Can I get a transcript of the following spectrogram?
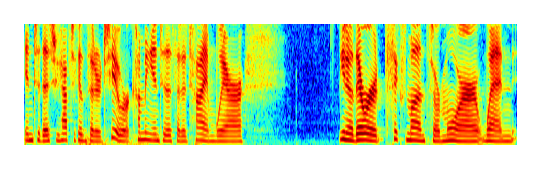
into this, you have to consider too, we're coming into this at a time where, you know, there were six months or more when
